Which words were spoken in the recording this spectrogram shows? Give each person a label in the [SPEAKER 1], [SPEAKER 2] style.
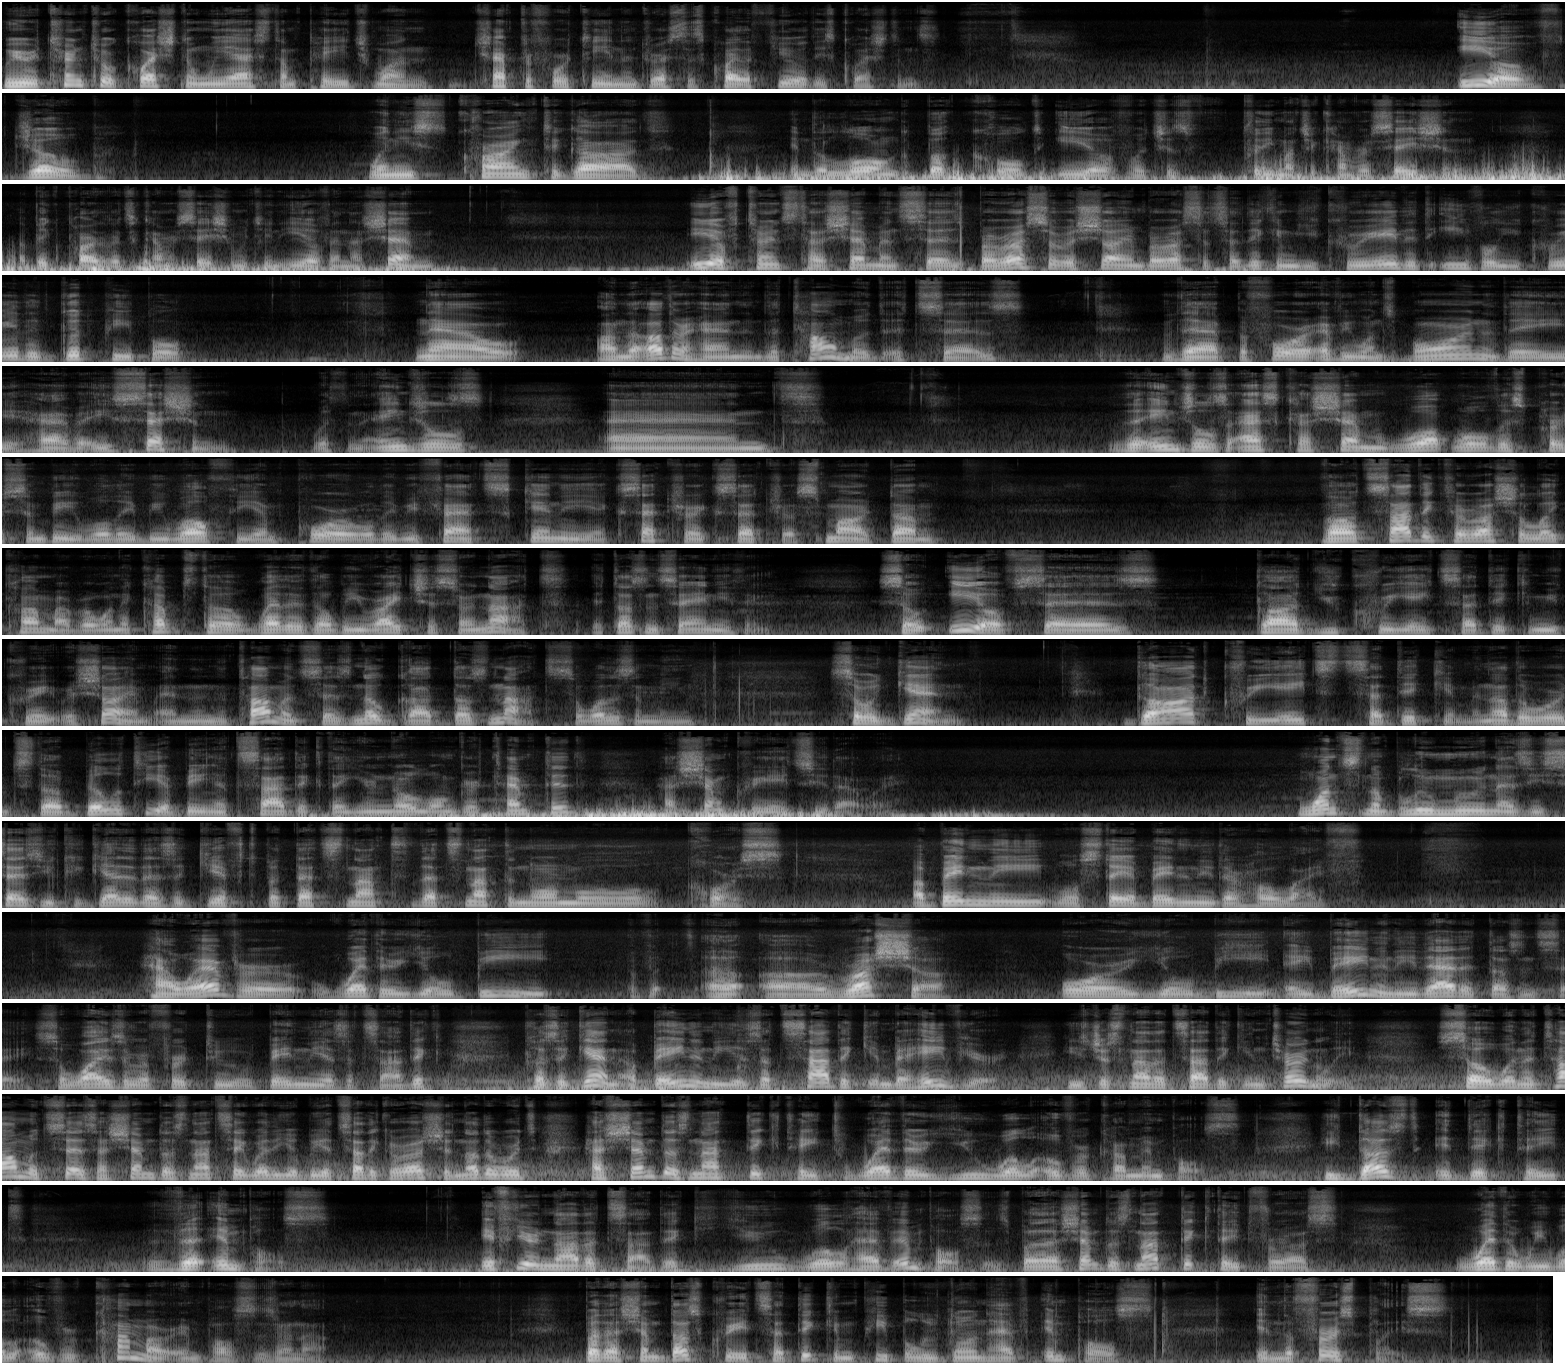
[SPEAKER 1] We return to a question we asked on page 1. Chapter 14 addresses quite a few of these questions. Iyov, Job, when he's crying to God in the long book called Iyov, which is pretty much a conversation, a big part of it's a conversation between Iyov and Hashem. Iyov turns to Hashem and says, Barasa Rashayim, Barasa Tzadikim, you created evil, you created good people. Now, on the other hand, in the Talmud it says that before everyone's born, they have a session with the angels, and the angels ask Hashem, What will this person be? Will they be wealthy and poor? Will they be fat, skinny, etc., etc., smart, dumb? But when it comes to whether they'll be righteous or not, it doesn't say anything. So Iyov says, God, you create tzaddikim, you create Rishayim. And then the Talmud says, no, God does not. So what does it mean? So again, God creates tzaddikim. In other words, the ability of being a tzaddik that you're no longer tempted, Hashem creates you that way. Once in a blue moon, as he says, you could get it as a gift, but that's not that's not the normal course. A Beinoni will stay a Beinoni their whole life. However, whether you'll be a, a rasha or you'll be a Beinoni, that it doesn't say. So why is it referred to Beinoni as a tzaddik? Because again, a Beinoni is a tzaddik in behavior. He's just not a tzaddik internally. So when the Talmud says Hashem does not say whether you'll be a tzaddik or rasha, in other words, Hashem does not dictate whether you will overcome impulse. He does dictate the impulse. If you're not a tzaddik, you will have impulses. But Hashem does not dictate for us whether we will overcome our impulses or not. But Hashem does create tzaddikim, people who don't have impulse in the first place.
